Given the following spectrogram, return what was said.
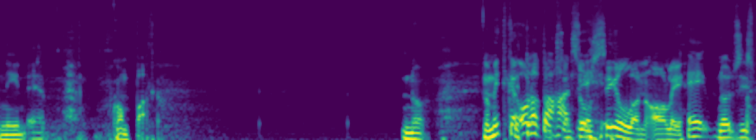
niin Komppaatko? No, no mitkä odotukset sun silloin oli? Ei, no siis,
